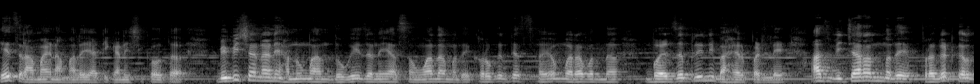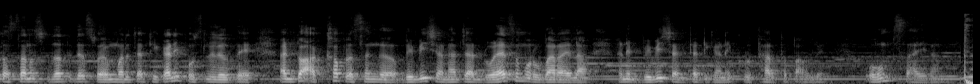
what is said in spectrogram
हेच रामायण आम्हाला या ठिकाणी शिकवतं. बिभीषण आणि हनुमान दोघेजण या संवादामध्ये खरोखर त्या स्वयंवरामधनं बळजबरीने बाहेर पडले. आज विचारांमध्ये प्रगट करत असताना सुद्धा ते त्या स्वयंवराच्या ठिकाणी पोचलेले होते. आणि तो अख्खा प्रसंग बिभीषणाच्या डोळ्यासमोर उभा राहिला आणि बिभीषण त्या ठिकाणी कृतार्थ पावले. ओम साईराम.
